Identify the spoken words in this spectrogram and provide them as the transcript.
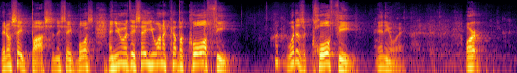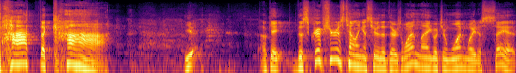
They don't say Boston, they say Boston. And you know what they say? You want a cup of coffee. what, what is a coffee, anyway? Or park the car. You, okay, the scripture is telling us here that there's one language and one way to say it,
